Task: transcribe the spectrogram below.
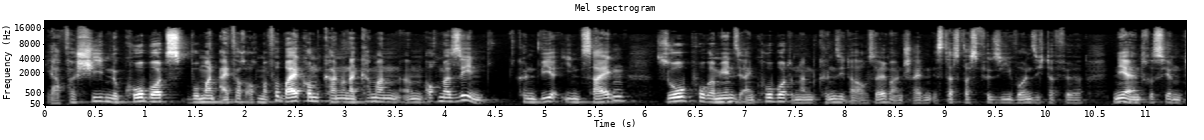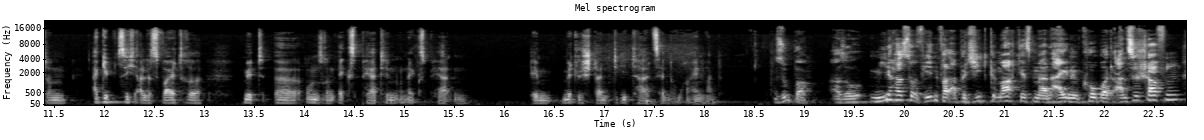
ja, verschiedene Cobots, wo man einfach auch mal vorbeikommen kann und dann kann man ähm, auch mal sehen, können wir Ihnen zeigen, so programmieren Sie ein Cobot und dann können Sie da auch selber entscheiden, ist das was für Sie, wollen Sie sich dafür näher interessieren und dann ergibt sich alles weitere mit äh, unseren Expertinnen und Experten im Mittelstand Digitalzentrum Rheinland. Super. Also mir hast du auf jeden Fall Appetit gemacht, jetzt mal einen eigenen Cobot anzuschaffen.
